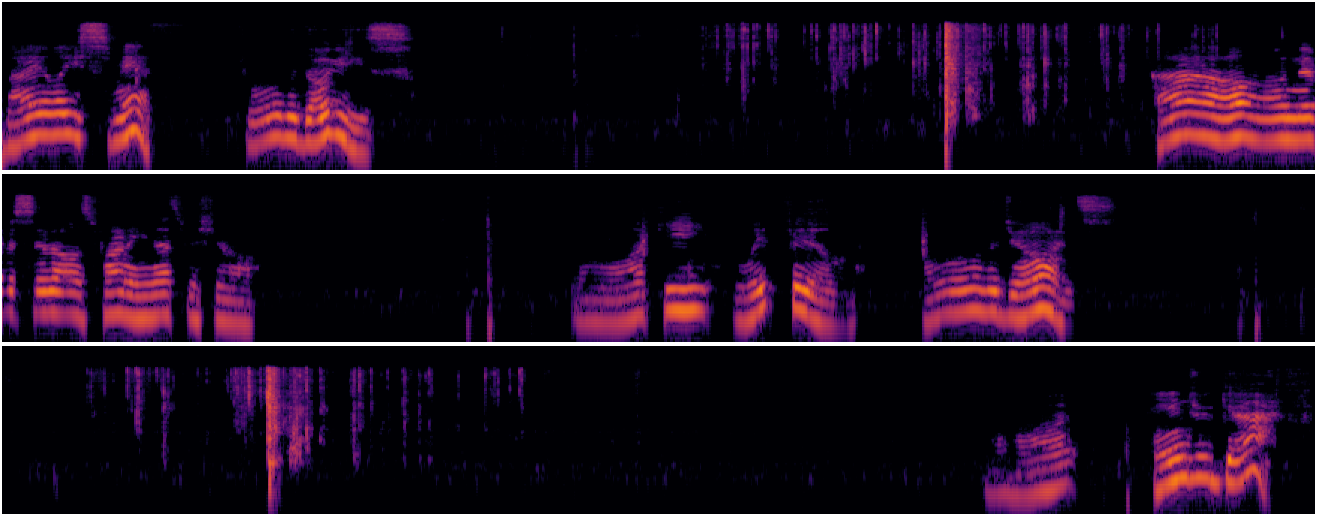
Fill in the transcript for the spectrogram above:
Bailey Smith for the doggies. Ah, I never said I was funny, that's for sure. Lachie Whitfield for the Giants. Alright. Andrew Gaff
